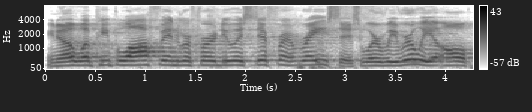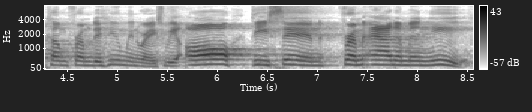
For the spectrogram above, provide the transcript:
You know, what people often refer to as different races, where we really all come from the human race. We all descend from Adam and Eve.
